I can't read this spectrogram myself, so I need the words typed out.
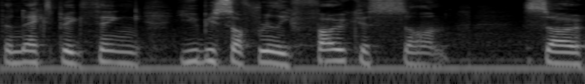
the next big thing Ubisoft really focuses on. So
